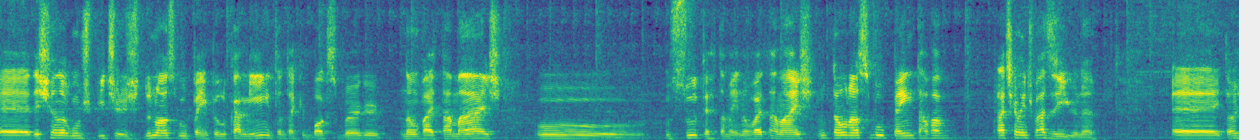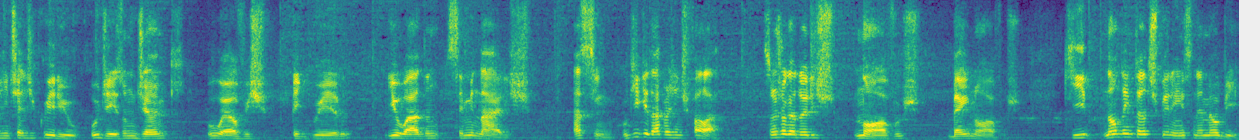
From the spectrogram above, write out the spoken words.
é, deixando alguns pitchers do nosso bullpen pelo caminho, tanto é que o Boxberger não vai estar mais, o, o Suter também não vai estar mais, então o nosso bullpen estava praticamente vazio, né? É, então a gente adquiriu o Jason Junk, o Elvis Pegueiro e o Adam Seminares. Assim, o que, que dá pra gente falar? São jogadores novos, bem novos, que não tem tanta experiência na MLB.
